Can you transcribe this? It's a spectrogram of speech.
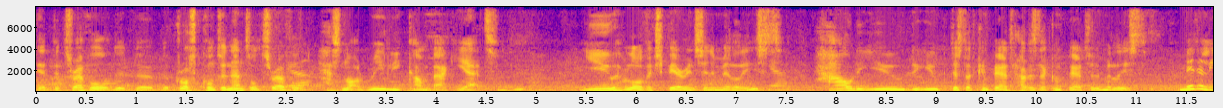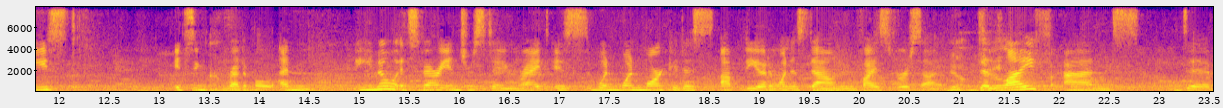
the, the travel, the, the, the cross continental travel Yeah. has not really come back yet. You have a lot of experience in the Middle East. Yeah. How do you do you does that compare? How does that compare to the Middle East? Middle East, it's incredible. And you know, it's very interesting, right? Is when one market is up, the other one is down, and vice versa. Yeah, the sure. life and the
